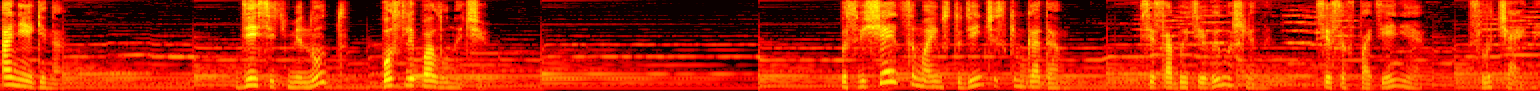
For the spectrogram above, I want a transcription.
Онегина. Десять минут после полуночи. Посвящается моим студенческим годам. Все события вымышлены, все совпадения случайны.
